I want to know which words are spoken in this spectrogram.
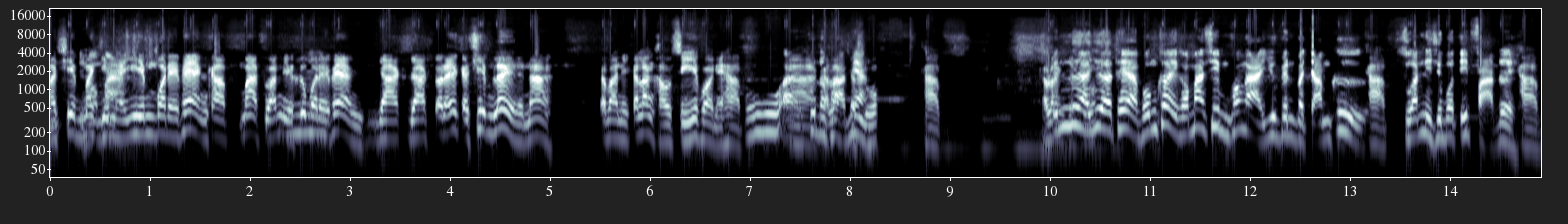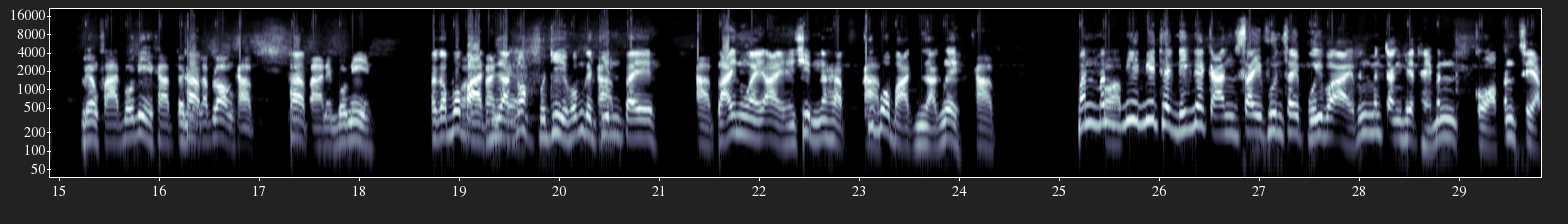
มาชิมที่มาเฮกินให้อิ่มบ่ได้แพงครับมาสวนนี่คือบ่ได้แพงอยากอยากตัวใดก็ชิมเลยนะแต่ว่านี่กำลังเข้าสีพอนี่ครับโอ้อ้ายคุณภาพกำลังแม่จะงสุกครับกำลัง เป็นจะเนื้อสุกเยื่อแท้ผมเคยเข้ามาซิมของอ้ายอยู่เป็นประจำคือครับ สวนนี่สิบ่ติดฝาดเลย ครับ เรื่องฝาดบ่มีครับตัวครันี้บรับรองครับครับฝาดเนี่ยบ่มีแล้วก็บ่บาดเหงือกเนาะเมื่อกี้ผมก็กินไปครับหลายหน่วยอ้ายให้ชิมนะครับครับ คือบ่บาดเหงือกเลย ครับ มันมันกรอบมีมีเทคนิคในการใส่ฝุ่นใส่ปุ๋ยบ่อ้ายมันมันจังเฮ็ดให้มันกรอบมันแสบ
